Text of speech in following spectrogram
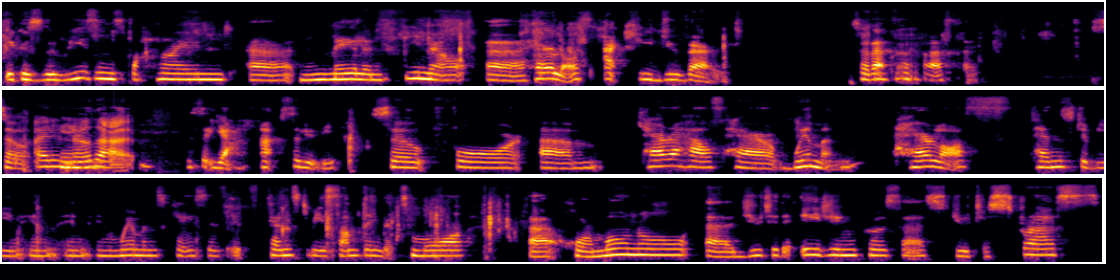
because the reasons behind uh, male and female uh, hair loss actually do vary. So that's okay. the first thing. So I didn't know that. So yeah, absolutely. So for um, KeraHealth Hair women, hair loss tends to be in, in, in women's cases, it tends to be something that's more uh, hormonal, uh, due to the aging process, due to stress,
